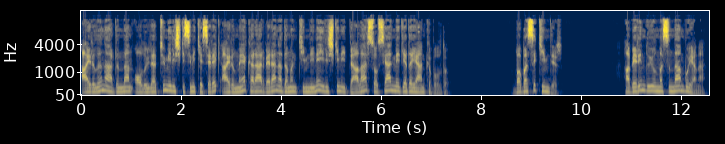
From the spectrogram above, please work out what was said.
ayrılığın ardından oğluyla tüm ilişkisini keserek ayrılmaya karar veren adamın kimliğine ilişkin iddialar sosyal medyada yankı buldu. Babası kimdir? Haberin duyulmasından bu yana.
